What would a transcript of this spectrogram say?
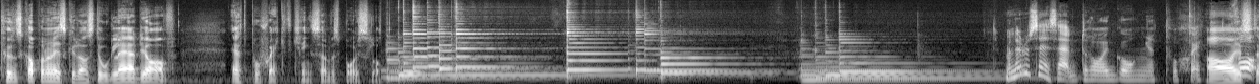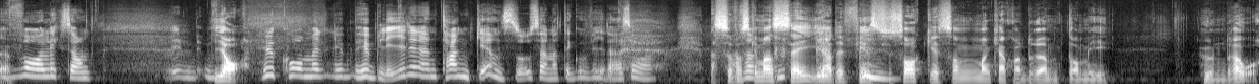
kunskapen om det skulle ha stor glädje av ett projekt kring Sölvesborgs slott. Men när du säger så här, dra igång ett projekt. Ja, just vad, vad liksom, Ja, hur, kommer, hur, hur blir det den tanken så sen att det går vidare så? alltså vad ska man säga? Det finns ju saker som man kanske har drömt om i hundra år.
